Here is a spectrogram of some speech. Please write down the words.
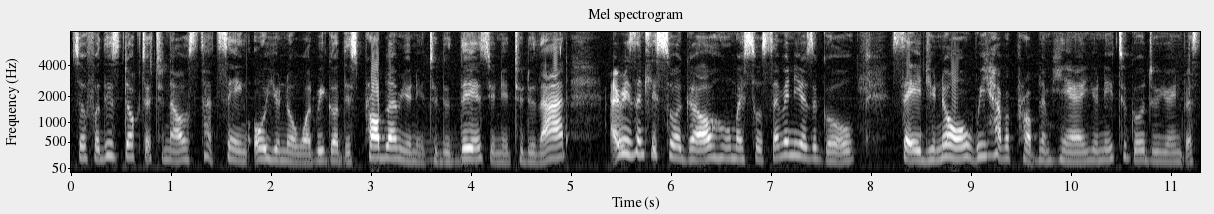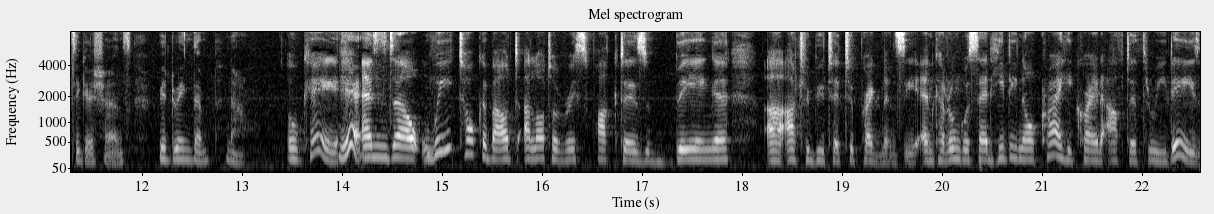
So for this doctor to now start saying, oh, you know what, we got this problem, you need to do this, you need to do that. I recently saw a girl whom I saw seven years ago said, you know, we have a problem here, you need to go do your investigations. We're doing them now. Okay. Yes. And uh, we talk about a lot of risk factors being uh, attributed to pregnancy. And Karungo said he did not cry, he cried after three days.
